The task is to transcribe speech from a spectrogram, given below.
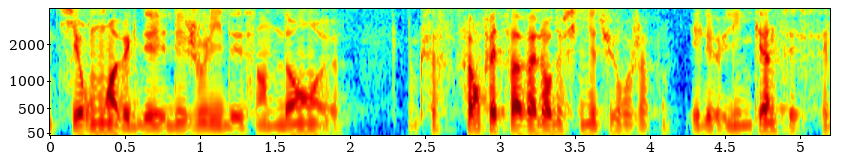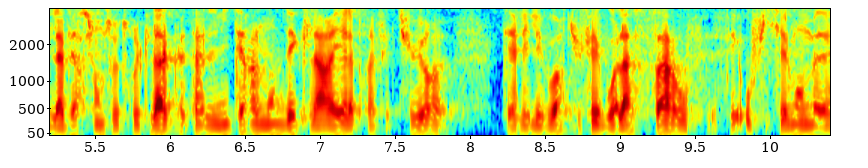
petit rond avec des, jolis dessins dedans. Donc ça, en fait, ça a valeur de signature au Japon. Et le Lincoln, c'est la version de ce truc-là que tu as littéralement déclaré à la préfecture. Tu es allé les voir, tu fais, voilà, ça, c'est officiellement ma,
